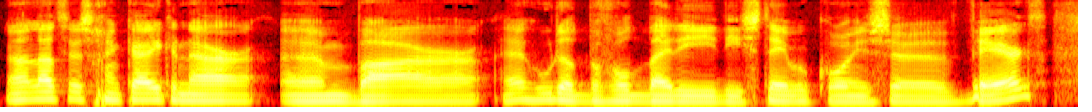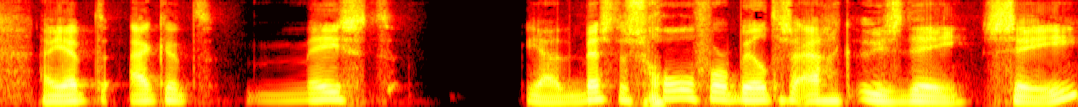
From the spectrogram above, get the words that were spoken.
nou, laten we eens gaan kijken naar ehm, waar, hè, hoe dat bijvoorbeeld bij die, die stablecoins eh, werkt. Nou, je hebt eigenlijk het meest, ja, het beste schoolvoorbeeld is eigenlijk USDC.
